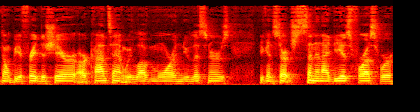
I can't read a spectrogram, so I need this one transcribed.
don't be afraid to share our content. We love more and new listeners. You can start sending ideas for us. We're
